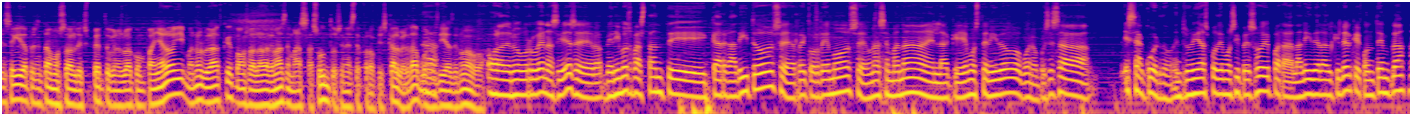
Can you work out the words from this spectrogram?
Enseguida presentamos al experto que nos va a acompañar hoy, Manuel Velázquez. Vamos a hablar además de más asuntos en este foro fiscal, ¿verdad? Buenos Ah. días de nuevo. Hola de nuevo Rubén, así es. eh, venimos bastante cargaditos. eh, recordemos eh, una semana en la que hemos tenido, bueno, pues esa ese acuerdo entre Unidas Podemos y PSOE para la ley del alquiler que contempla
